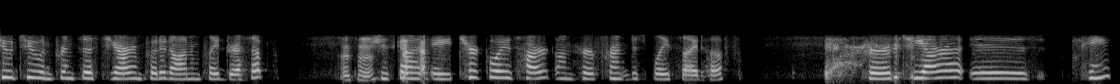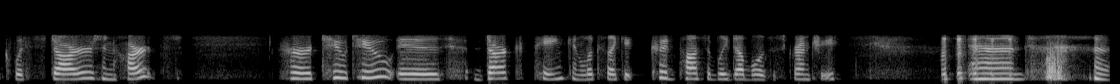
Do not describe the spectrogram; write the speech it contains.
tutu and princess tiara and put it on and played dress up. Mm-hmm. She's got a turquoise heart on her front display side hoof. Her tiara is pink with stars and hearts. Her tutu is dark pink and looks like it could possibly double as a scrunchie. And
